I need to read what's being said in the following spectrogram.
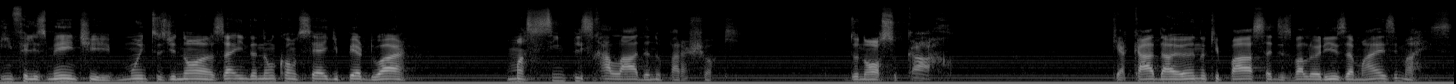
Infelizmente, muitos de nós ainda não conseguem perdoar uma simples ralada no para-choque do nosso carro, que a cada ano que passa desvaloriza mais e mais.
